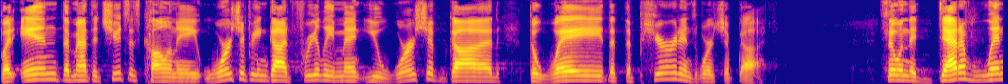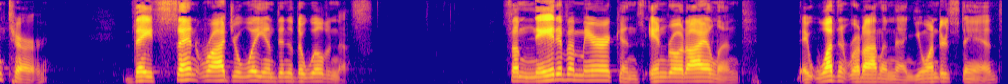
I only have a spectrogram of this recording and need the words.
But in the Massachusetts colony, worshiping God freely meant you worship God the way that the Puritans worship God. So in the dead of winter, they sent Roger Williams into the wilderness. Some Native Americans in Rhode Island, it wasn't Rhode Island then, you understand,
